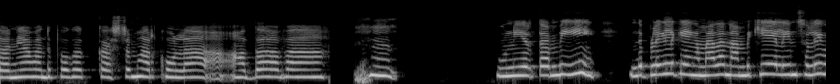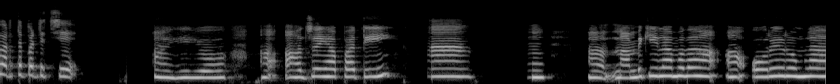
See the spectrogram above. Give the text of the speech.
தனியாக வந்து போக கஷ்டமாக இருக்கும்ல அதான் அவன். உன்னைய தம்பி இந்த பிள்ளைகளுக்கு எங்க மேல நம்பிக்கையே இல்லைன்னு சொல்லி வருத்தப்பட்டுச்சு. ஐயோ அஜயா பாட்டி. நம்பிக்கை இல்லாமல் தான் ஒரே ரூமில்.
